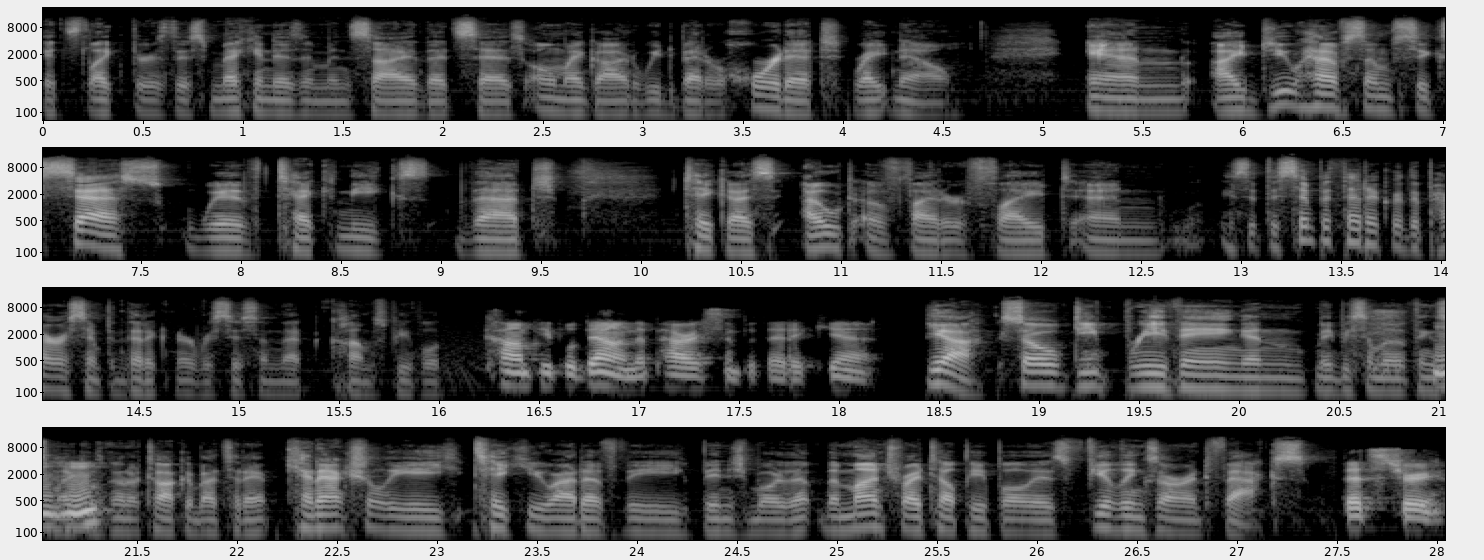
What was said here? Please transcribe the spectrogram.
it's like there's this mechanism inside that says, oh my God, we'd better hoard it right now. And I do have some success with techniques that take us out of fight or flight and is it the sympathetic or the parasympathetic nervous system that calms people calm people down the parasympathetic yeah yeah, so deep breathing and maybe some of the things mm-hmm. Michael's going to talk about today can actually take you out of the binge mode. The, the mantra I tell people is feelings aren't facts. That's true.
